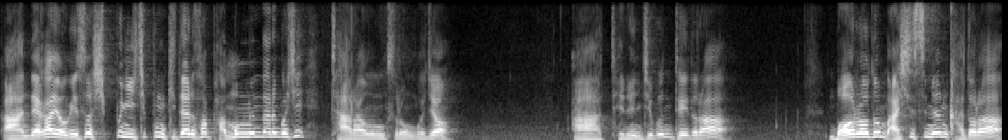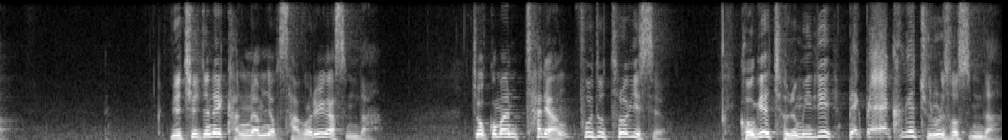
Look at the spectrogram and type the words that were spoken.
아, 내가 여기서 10분, 20분 기다려서 밥 먹는다는 것이 자랑스러운 거죠. 아, 되는 집은 되더라. 멀어도 맛있으면 가더라. 며칠 전에 강남역 사거리를 갔습니다. 조그만 차량 푸드 트럭이 있어요. 거기에 젊은이들이 빽빽하게 줄을 섰습니다.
